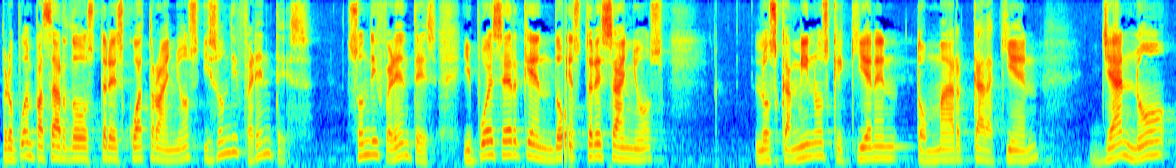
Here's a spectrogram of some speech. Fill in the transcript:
pero pueden pasar dos, tres, cuatro años y son diferentes, son diferentes y puede ser que en dos, tres años los caminos que quieren tomar cada quien ya no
